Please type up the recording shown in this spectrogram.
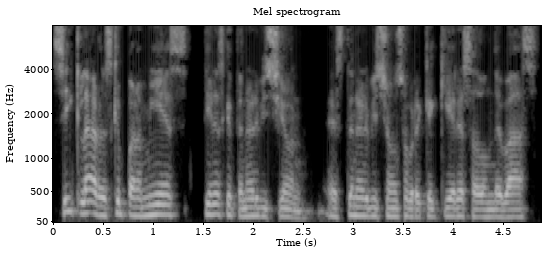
Sí, claro, es que para mí es, tienes que tener visión, es tener visión sobre qué quieres, a dónde vas.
